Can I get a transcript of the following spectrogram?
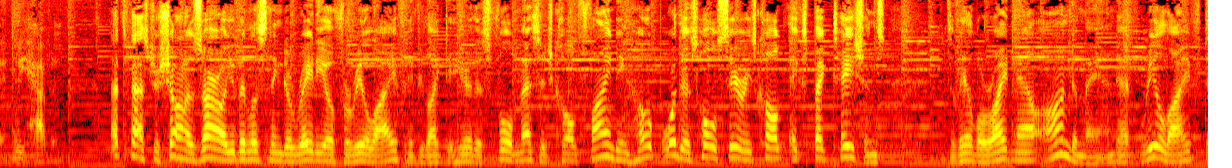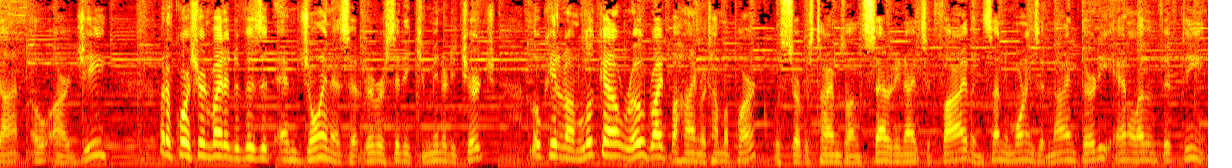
and we have it. That's Pastor Sean Azzaro. You've been listening to Radio for Real Life. And if you'd like to hear this full message called Finding Hope or this whole series called Expectations, It's available right now on demand at reallife.org. But of course, you're invited to visit and join us at River City Community Church, located on Lookout Road right behind Retama Park, with service times on Saturday nights at 5 and Sunday mornings at 9:30 and 11:15.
